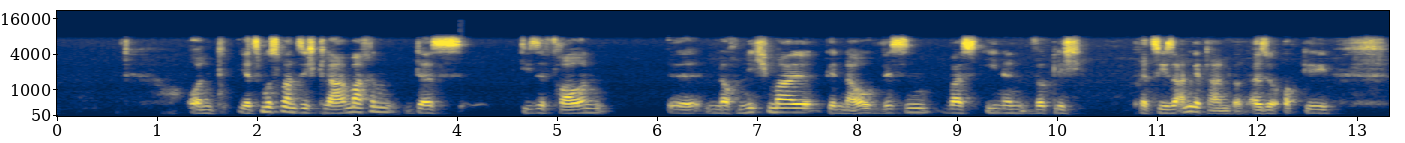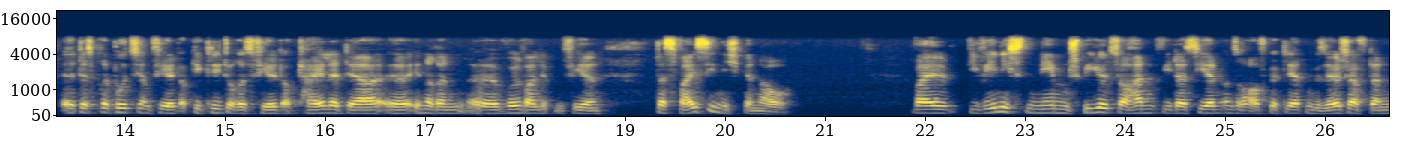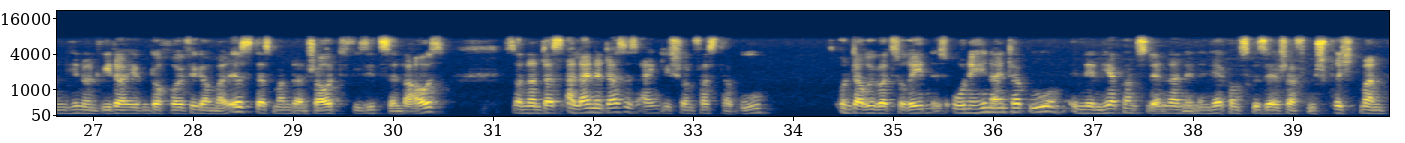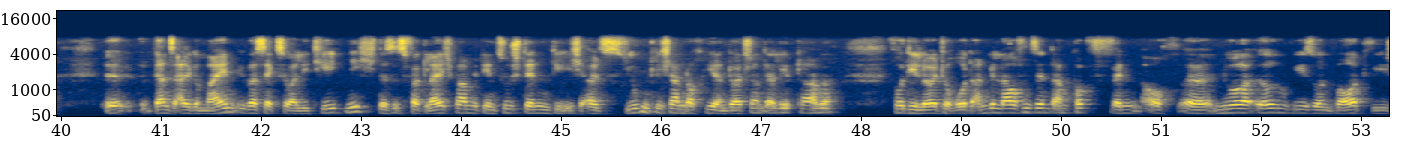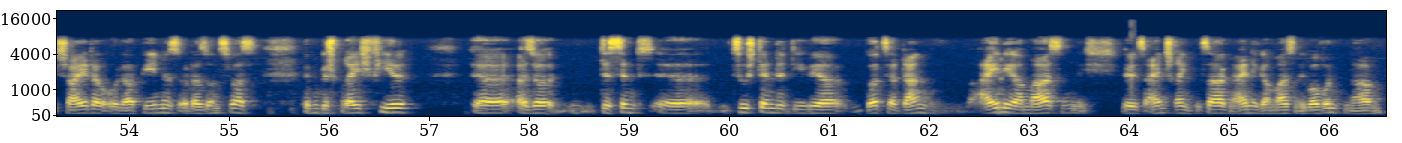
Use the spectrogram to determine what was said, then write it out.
Und jetzt muss man sich klar machen, dass diese Frauen noch nicht mal genau wissen, was ihnen wirklich präzise angetan wird. Also ob die, äh, das Präputium fehlt, ob die Klitoris fehlt, ob Teile der äh, inneren äh, Vulvalippen fehlen, das weiß sie nicht genau. Weil die wenigsten nehmen Spiegel zur Hand, wie das hier in unserer aufgeklärten Gesellschaft dann hin und wieder eben doch häufiger mal ist, dass man dann schaut, wie sieht's denn da aus? Sondern das, alleine das ist eigentlich schon fast tabu. Und darüber zu reden ist ohnehin ein Tabu. In den Herkunftsländern, in den Herkunftsgesellschaften spricht man äh, ganz allgemein über Sexualität nicht. Das ist vergleichbar mit den Zuständen, die ich als Jugendlicher noch hier in Deutschland erlebt habe, wo die Leute rot angelaufen sind am Kopf, wenn auch äh, nur irgendwie so ein Wort wie Scheide oder Penis oder sonst was im Gespräch fiel. Äh, also das sind äh, Zustände, die wir Gott sei Dank einigermaßen, ich will es einschränkend sagen, einigermaßen überwunden haben.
